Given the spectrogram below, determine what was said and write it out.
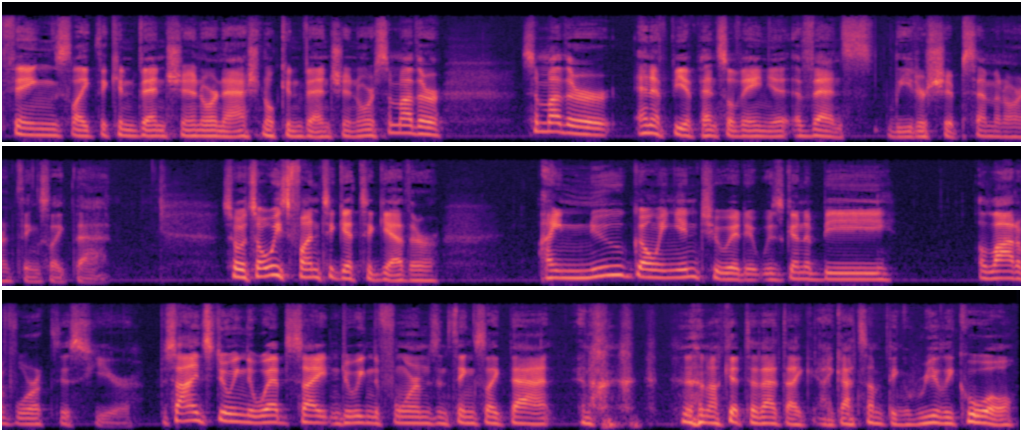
things like the convention or national convention or some other some other NFB of Pennsylvania events, leadership seminar and things like that. So it's always fun to get together. I knew going into it it was going to be a lot of work this year. Besides doing the website and doing the forums and things like that, and, and I'll get to that, I, I got something really cool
